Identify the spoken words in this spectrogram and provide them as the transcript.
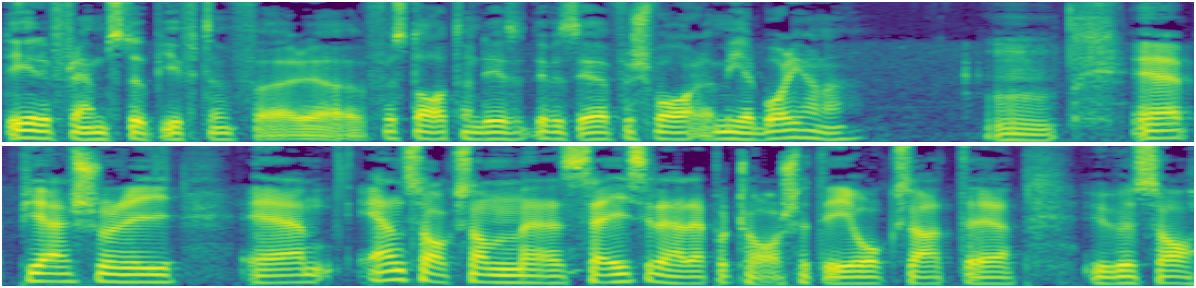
det är det främsta uppgiften för, för staten, det, det vill säga försvara medborgarna. Mm. Eh, Pierre Schori, eh, en sak som eh, sägs i det här reportaget är också att eh, USA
